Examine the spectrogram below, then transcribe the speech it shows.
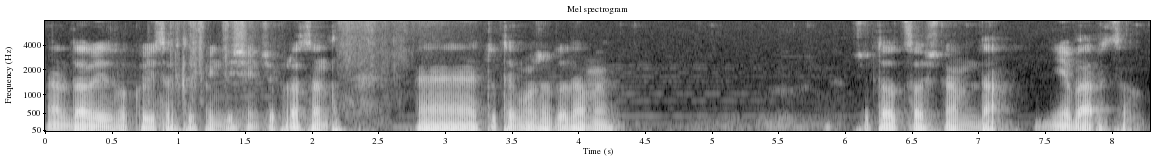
ale dalej jest w okolicach tych 50%. E, tutaj może dodamy, czy to coś nam da. Nie bardzo.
